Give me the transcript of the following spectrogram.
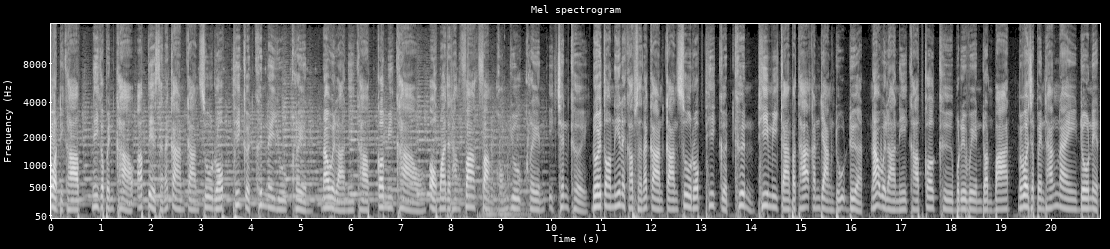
สวัสดีครับ นี่ก็เป็นข่าวอัปเดตสถานการณ์การสู้รบที่เกิดขึ้นในยูเครนณเวลานี้ครับ ก็มีข่าวออกมาจากทางฝากฝั่งของยูเครนอีกเช่นเคย โดยตอนนี้นะครับสถานการณ์การสู้รบที่เกิดขึ้น ที่มีการประทะกันอย่างดุเดือด ณเวลานี้ครับก็คือบริเวณดอนบาสไม่ว่าจะเป็นทั้งในโดเนต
